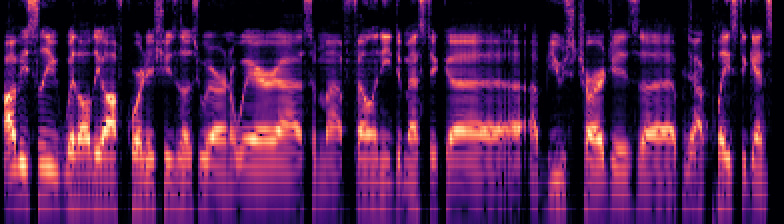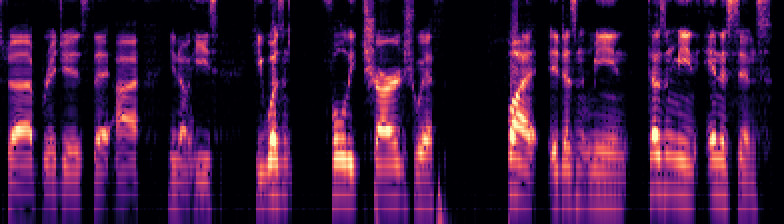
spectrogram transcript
obviously with all the off-court issues those who aren't aware uh, some uh, felony domestic uh, abuse charges yeah. placed against bridges that you know he's he wasn't fully charged with but it doesn't mean doesn't mean innocence.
